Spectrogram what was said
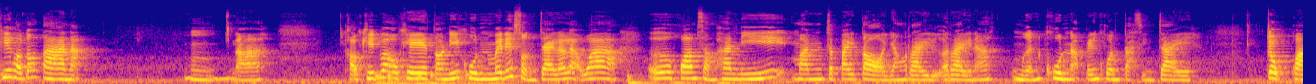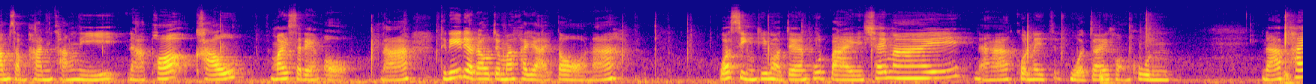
ที่เขาต้องการอะอืมนะ เขาคิดว่าโอเค ตอนนี้คุณไม่ได้สนใจแล้วแหละว่าเออความสัมพันธ์นี้มันจะไปต่ออย่างไรหรืออะไรนะ เหมือนคุณอะเป็นคนตัดสินใจ จบความสัมพันธ์ครั้งนี้นะเพราะเขาไม่แสดงออกนะทีนี้เดี๋ยวเราจะมาขยายต่อนะ ว่าสิ่งที่หมอแจนพูดไปใช่ไหมนะคะคนในหัวใจของคุณนะไพ่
